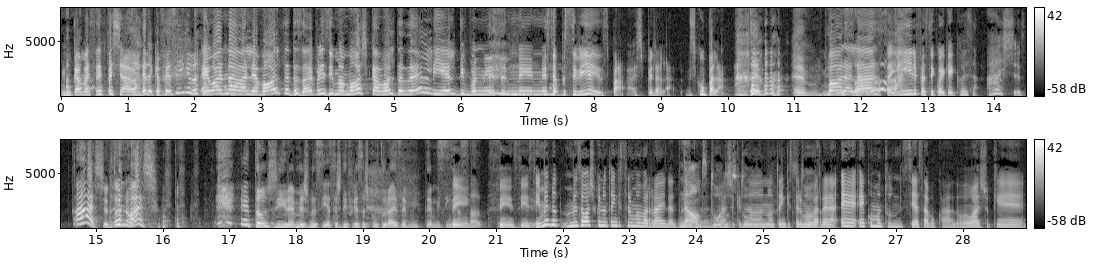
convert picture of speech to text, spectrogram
nunca mais se despechava. Era cafezinho, não? Eu andava ali à volta, tu sabes, parecia uma mosca à volta dele e ele, tipo, nem, nem, nem se apercebia e eu disse, pá, espera lá, desculpa lá. É, é muito Bora engraçado. lá, sair, fazer qualquer coisa. Achas? Acho, então não acho. É tão giro, é mesmo assim. Essas diferenças culturais é muito, é muito sim, engraçado. Sim, sim, sim. Mas, não, mas eu acho que não tem que ser uma barreira. tá? Não, de todo, Acho de que todo, não, não tem que ser uma todo. barreira. É, é como tu dizias há bocado. Eu acho que,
